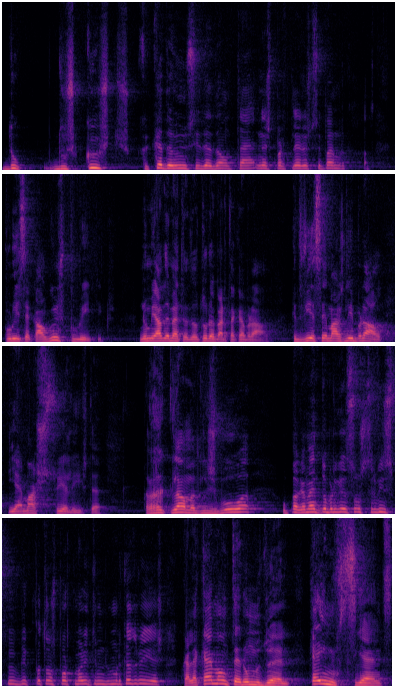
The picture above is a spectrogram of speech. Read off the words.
do, dos custos que cada um cidadão tem nas prateleiras do supermercado. Por isso é que alguns políticos, nomeadamente a doutora Berta Cabral, que devia ser mais liberal e é mais socialista, reclama de Lisboa o pagamento de obrigações de serviço público para transporte marítimo de mercadorias. Porque ela quer manter um modelo que é ineficiente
